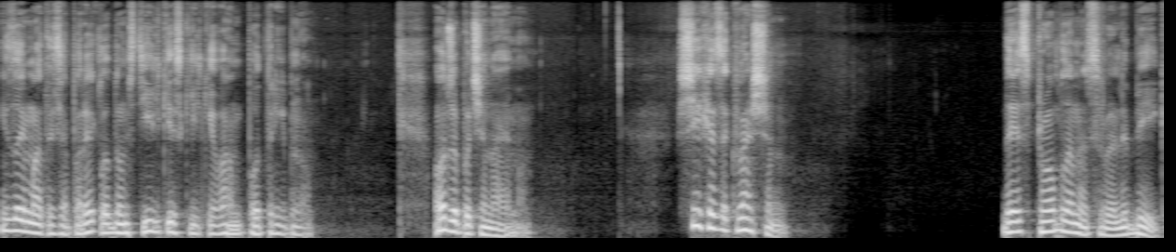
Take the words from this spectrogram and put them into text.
і займатися перекладом стільки, скільки вам потрібно. Отже, починаємо. She has a question. This problem is really big.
